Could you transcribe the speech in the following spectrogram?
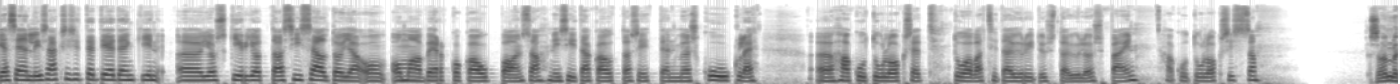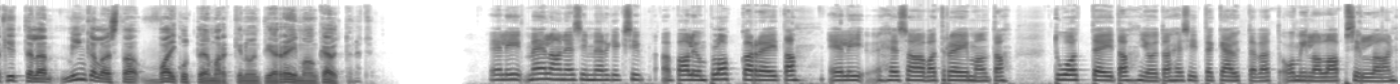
Ja sen lisäksi sitten tietenkin, jos kirjoittaa sisältöjä omaan verkkokauppaansa, niin sitä kautta sitten myös Google-hakutulokset tuovat sitä yritystä ylöspäin hakutuloksissa. Sanna Kittelä, minkälaista vaikuttajamarkkinointia Reima on käyttänyt? Eli meillä on esimerkiksi paljon blokkareita, eli he saavat Reimalta tuotteita, joita he sitten käyttävät omilla lapsillaan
